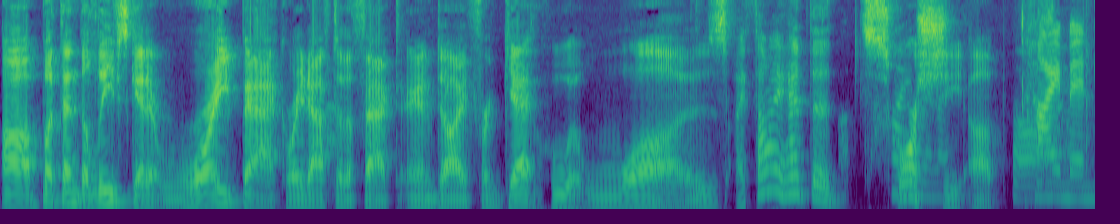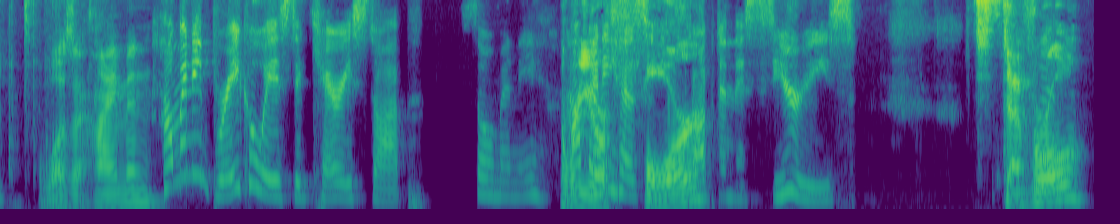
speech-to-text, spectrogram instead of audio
Uh, but then the Leafs get it right back right after the fact. And I forget who it was. I thought I had the score Hyman, I sheet up. Hyman. Was it Hyman? How many breakaways did Carey stop? So many. Three How or many has he four? stopped in this series? Several?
